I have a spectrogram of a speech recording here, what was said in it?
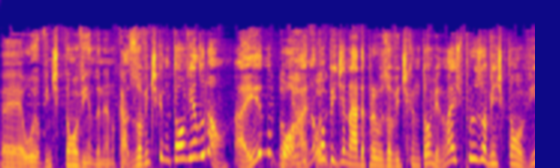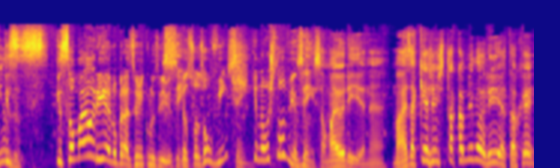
É, os ouvintes que estão ouvindo, né? No caso, os ouvintes que não estão ouvindo, não. Aí, não, porra, ouvindo, eu não vou pedir nada para os ouvintes que não estão ouvindo, mas pros ouvintes que estão ouvindo. Que, que são maioria no Brasil, inclusive. Sim. Pessoas ouvintes Sim. que não estão ouvindo. Sim, são maioria, né? Mas aqui a gente tá com a minoria, tá ok?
